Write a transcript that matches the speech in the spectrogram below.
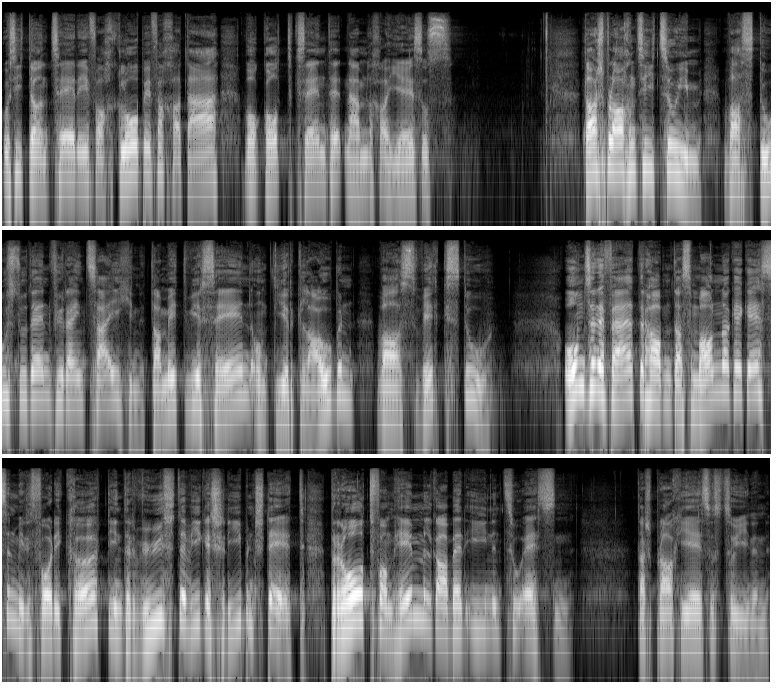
Und sie tun sehr einfach. Ich glaube einfach an den, den Gott gesandt hat, nämlich an Jesus. Da sprachen sie zu ihm, was tust du denn für ein Zeichen, damit wir sehen und dir glauben, was wirkst du? Unsere Väter haben das Manna gegessen, wie es vorhin gehört, in der Wüste, wie geschrieben steht. Brot vom Himmel gab er ihnen zu essen. Da sprach Jesus zu ihnen,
